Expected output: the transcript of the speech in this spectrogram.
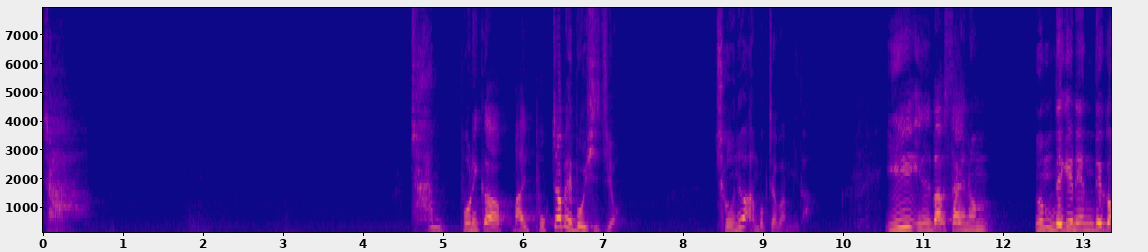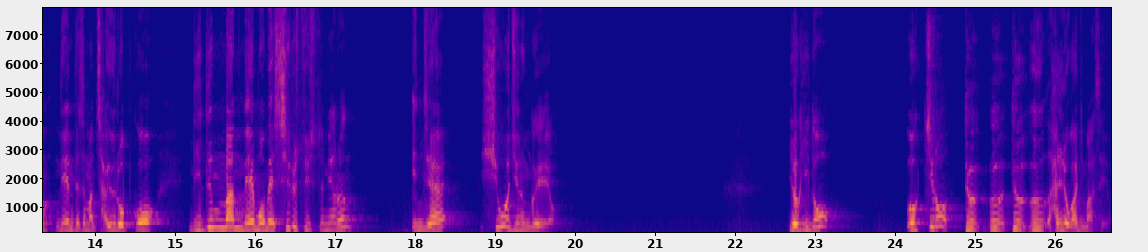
자. 참 보니까 많이 복잡해 보이시죠? 전혀 안 복잡합니다. 이 1박 4일은 음 4개 낸, 데서만 자유롭고 리듬만 내 몸에 실을 수 있으면은 이제 쉬워지는 거예요. 여기도 억지로 드, 으, 드, 으 하려고 하지 마세요.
